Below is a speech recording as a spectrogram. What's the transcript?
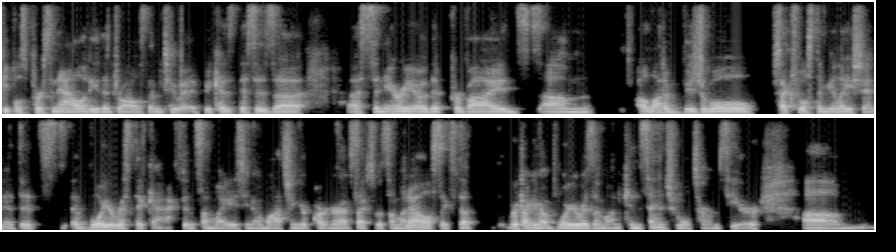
people's personality that draws them to it because this is a a scenario that provides um, a lot of visual sexual stimulation. It, it's a voyeuristic act in some ways, you know, watching your partner have sex with someone else, except we're talking about voyeurism on consensual terms here, um,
